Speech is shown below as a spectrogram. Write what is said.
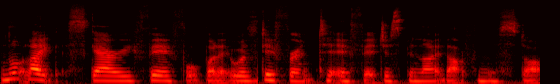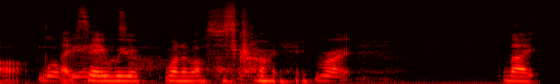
not like scary fearful but it was different to if it just been like that from the start What, like say we were one of us was crying right. like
